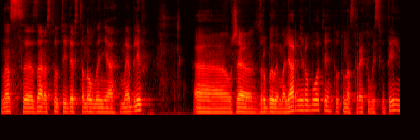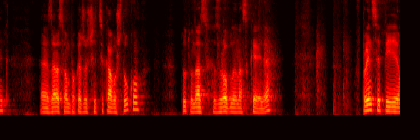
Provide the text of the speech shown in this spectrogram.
У нас е, зараз тут йде встановлення меблів. Е, Вже зробили малярні роботи. Тут у нас трековий світильник. Зараз вам покажу ще цікаву штуку. Тут у нас зроблена скеля. В принципі,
